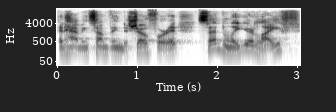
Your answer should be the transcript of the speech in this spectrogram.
and having something to show for it. Suddenly your life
